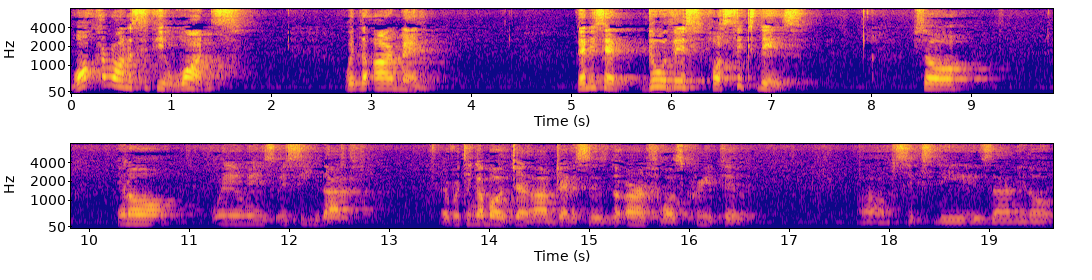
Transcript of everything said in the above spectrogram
walk around the city once with the armed men. Then he said, do this for six days. So, you know, we, we, we see that everything about Gen, um, Genesis, the earth was created um, six days, and you know,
